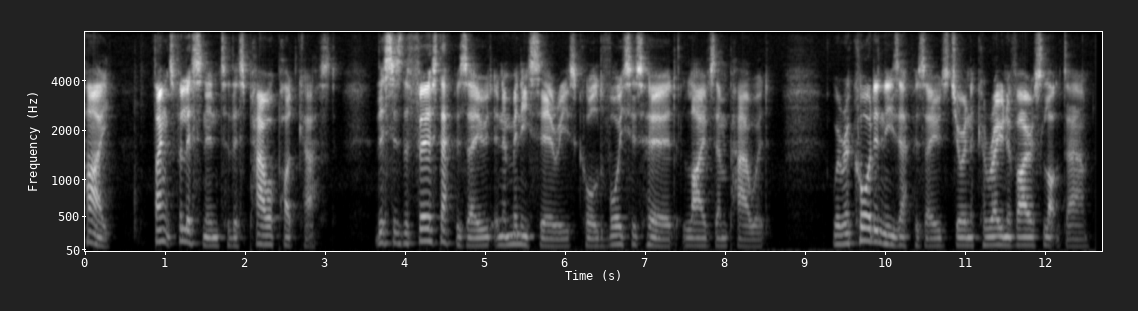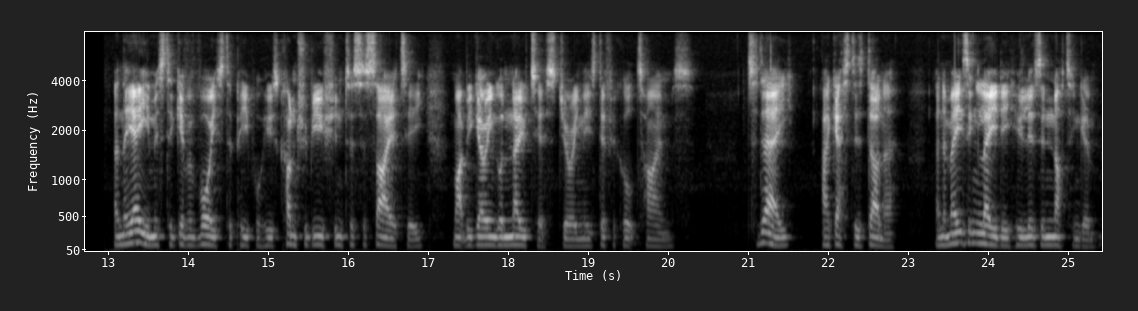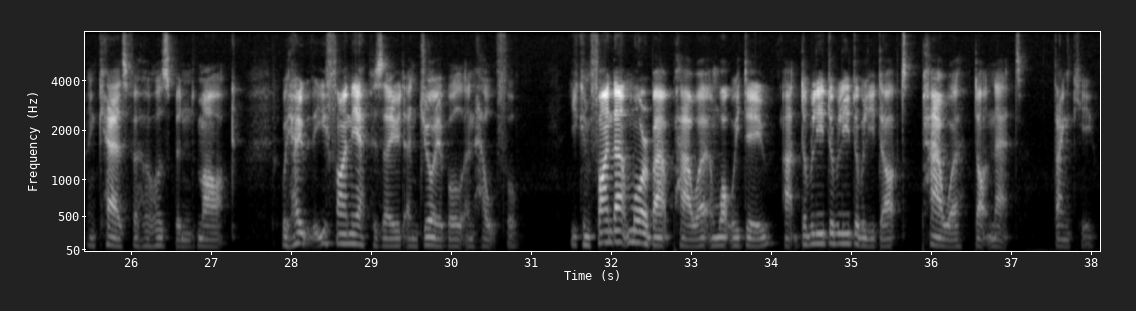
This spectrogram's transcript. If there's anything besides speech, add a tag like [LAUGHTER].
Hi, thanks for listening to this POhWER podcast. This is the first episode in a mini series called Voices Heard, Lives Empowered. We're recording these episodes during the coronavirus lockdown, and the aim is to give a voice to people whose contribution to society might be going unnoticed during these difficult times. Today, our guest is Donna, an amazing lady who lives in Nottingham and cares for her husband, Mark. We hope that you find the episode enjoyable and helpful. You can find out more about POhWER and what we do at www.pohwer.net. Thank you.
